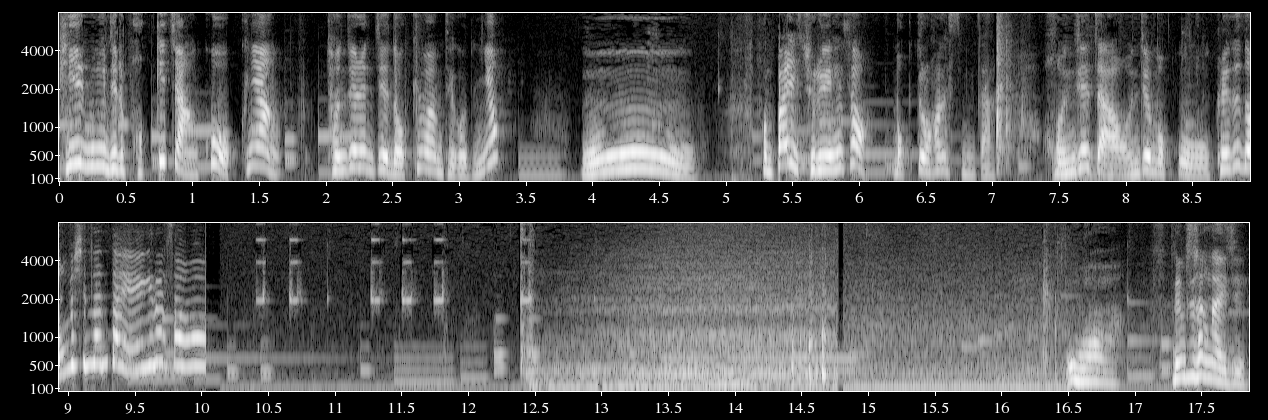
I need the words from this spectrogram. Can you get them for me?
비닐봉지를 벗기지 않고 그냥 전자레인지에 넣기만 하면 되거든요. 오 그럼 빨리 조리해서 먹도록 하겠습니다. 언제 자 언제 먹고 그래도 너무 신난다 여행이라서 우와 냄새 장난 아니지?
